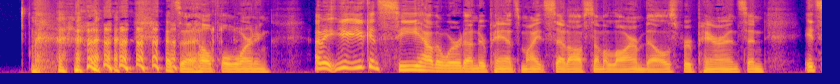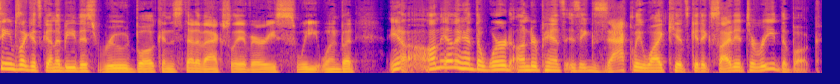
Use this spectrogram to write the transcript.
That's a helpful warning. I mean, you, you can see how the word underpants might set off some alarm bells for parents. And it seems like it's going to be this rude book instead of actually a very sweet one. But, you know, on the other hand, the word underpants is exactly why kids get excited to read the book.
